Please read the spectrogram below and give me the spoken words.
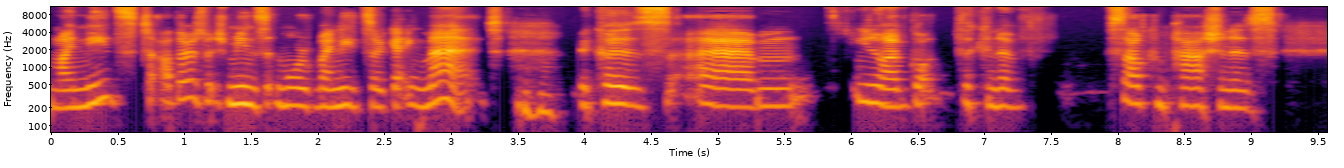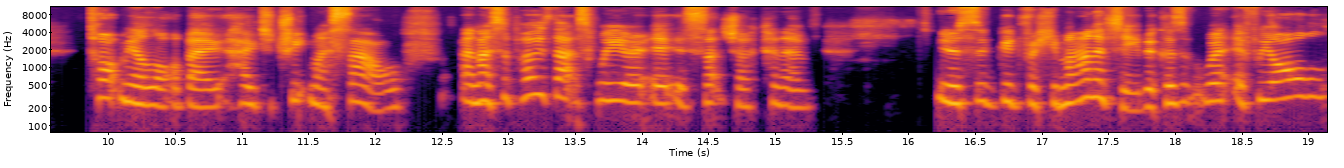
my needs to others, which means that more of my needs are getting met mm-hmm. because um, you know I've got the kind of self compassion has taught me a lot about how to treat myself, and I suppose that's where it is such a kind of you know so good for humanity because if we all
